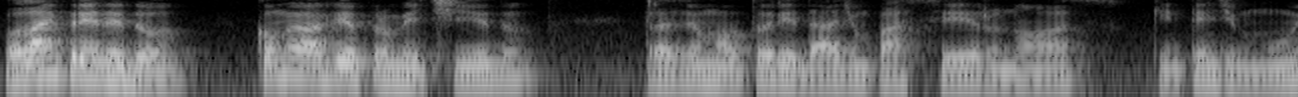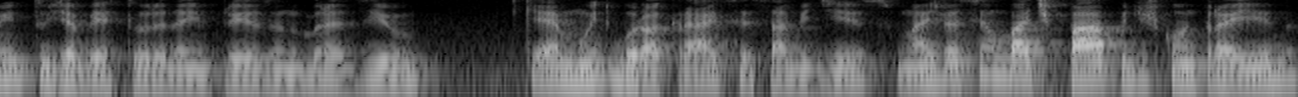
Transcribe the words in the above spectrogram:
Olá, empreendedor. Como eu havia prometido, trazer uma autoridade, um parceiro nosso, que entende muito de abertura da empresa no Brasil, que é muito burocrático, você sabe disso, mas vai ser um bate-papo descontraído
